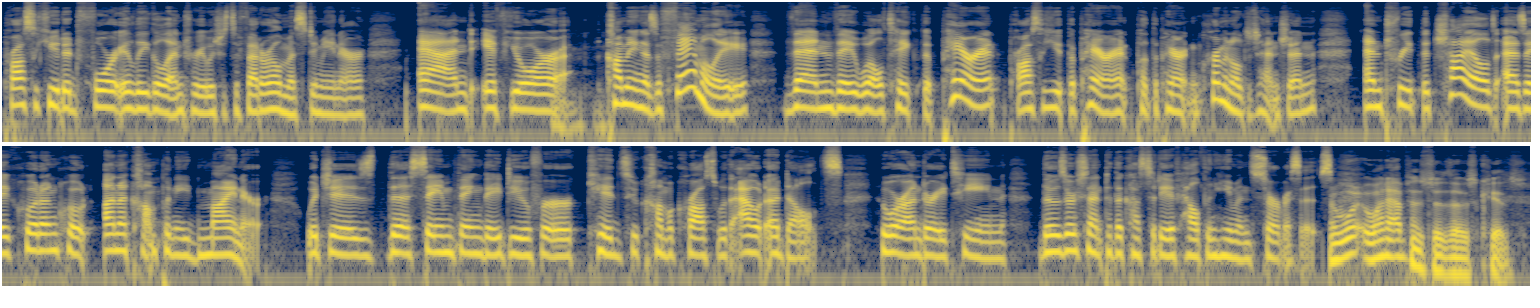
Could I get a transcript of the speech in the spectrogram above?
prosecuted for illegal entry, which is a federal misdemeanor. And if you're coming as a family, then they will take the parent, prosecute the parent, put the parent in criminal detention, and treat the child as a quote unquote unaccompanied minor, which is the same thing they do for kids who come across without adults who are under 18. Those are sent to the custody of Health and Human Services. And what, what happens to those kids?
